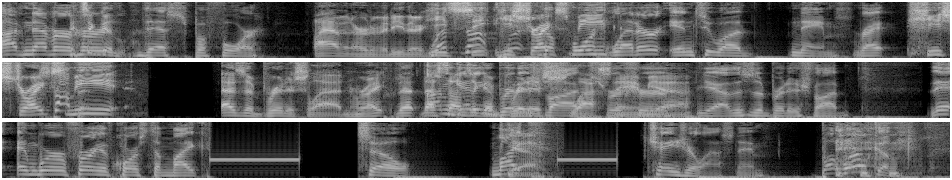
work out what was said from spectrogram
I've never It's heard good- this before. I haven't heard of it either. He Let's see, not he strikes me letter into a name, right? he strikes Stop me as a British lad, right? That that I'm sounds like a British, vibes last for name. sure. Yeah. yeah, this is a British vibe, and we're referring, of course, to Mike. So, Mike, Yeah. change your last name, but welcome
